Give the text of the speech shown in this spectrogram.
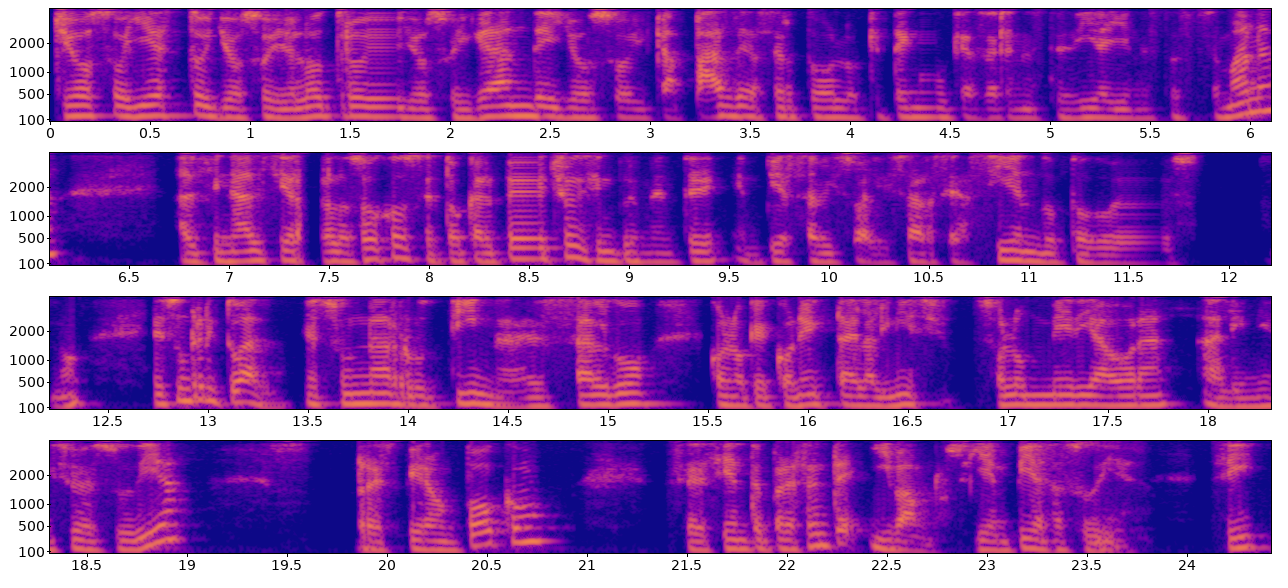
yo soy esto, yo soy el otro, yo soy grande, yo soy capaz de hacer todo lo que tengo que hacer en este día y en esta semana al final cierra los ojos, se toca el pecho y simplemente empieza a visualizarse haciendo todo eso. ¿no? Es un ritual, es una rutina, es algo con lo que conecta él al inicio. Solo media hora al inicio de su día, respira un poco, se siente presente y vámonos, y empieza su día. Sí,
